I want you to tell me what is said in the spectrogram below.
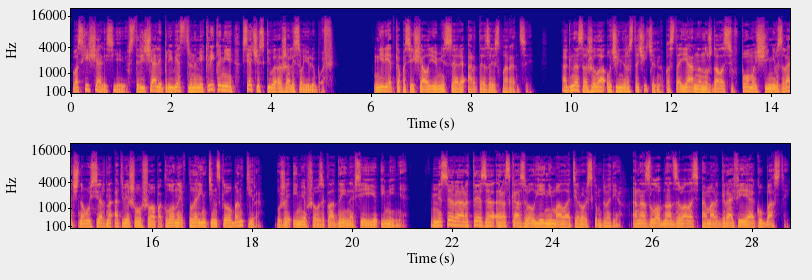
восхищались ею, встречали приветственными кликами, всячески выражали свою любовь. Нередко посещал ее миссере Артеза из Флоренции. Агнеса жила очень расточительно, постоянно нуждалась в помощи невзрачно усердно отвешивавшего поклоны флорентинского банкира, уже имевшего закладные на все ее имения. Мессера Артеза рассказывал ей немало о Тирольском дворе. Она злобно отзывалась о Марграфе и о Кубастой.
